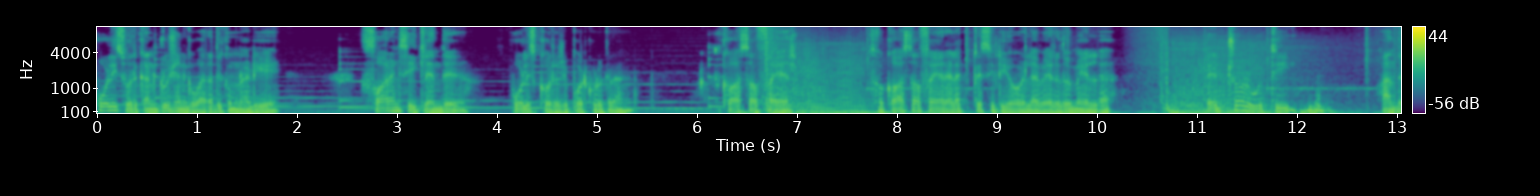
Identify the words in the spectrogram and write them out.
போலீஸ் ஒரு கன்க்ளூஷனுக்கு வர்றதுக்கு முன்னாடியே ஃபாரன்சிக்லேருந்து போலீஸ்க்கு ஒரு ரிப்போர்ட் கொடுக்குறாங்க. Cause of fire so cause of fire எலக்ட்ரிசிட்டியோ இல்லை வேறு எதுவுமே இல்லை. பெட்ரோல் ஊற்றி அந்த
